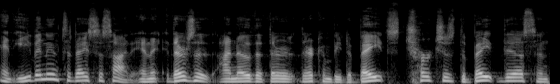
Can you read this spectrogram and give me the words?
and even in today's society, and there's a I know that there there can be debates. Churches debate this, and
